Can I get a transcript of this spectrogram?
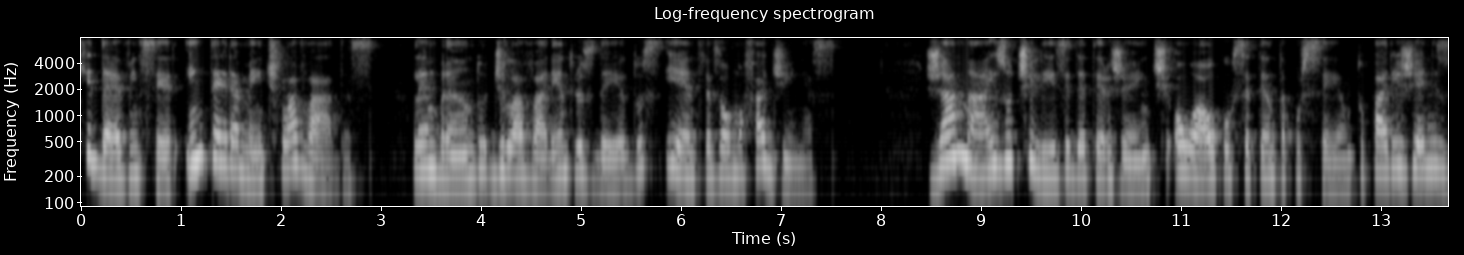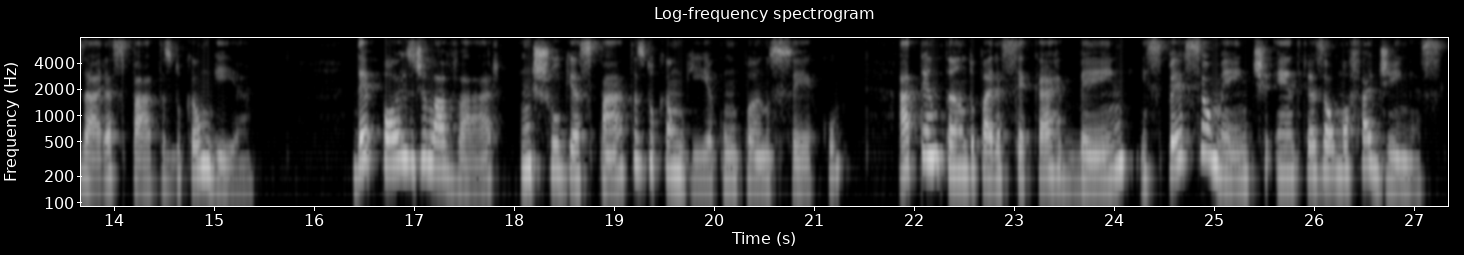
que devem ser inteiramente lavadas, lembrando de lavar entre os dedos e entre as almofadinhas. Jamais utilize detergente ou álcool 70% para higienizar as patas do cão-guia. Depois de lavar, enxugue as patas do cão-guia com um pano seco, atentando para secar bem, especialmente entre as almofadinhas,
